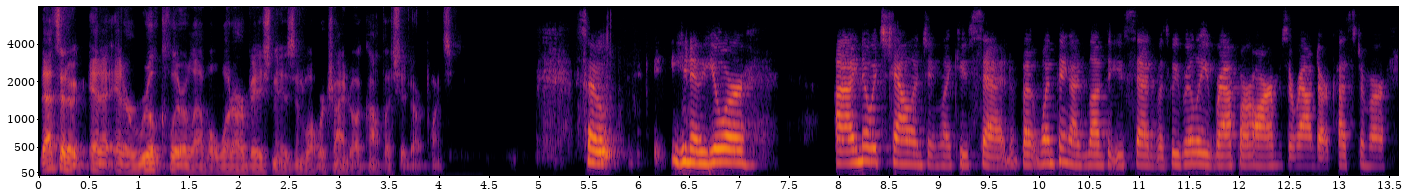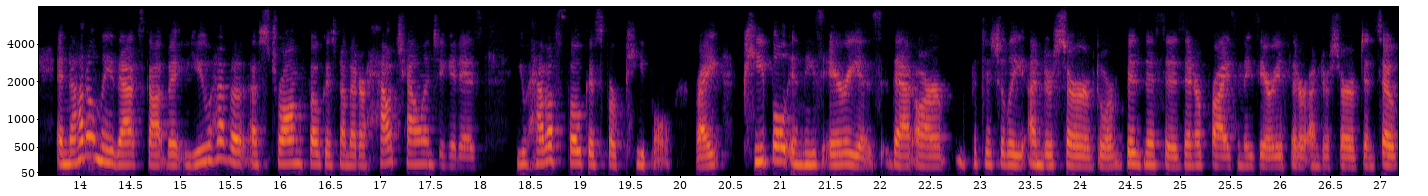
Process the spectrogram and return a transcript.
that's at a, at a, at a real clear level what our vision is and what we're trying to accomplish at our Dartpoints. So, you know, your I know it's challenging, like you said, but one thing I love that you said was we really wrap our arms around our customer. And not only that, Scott, but you have a, a, strong focus, no matter how challenging it is, you have a focus for people, right? People in these areas that are potentially underserved or businesses, enterprise in these areas that are underserved. And so,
